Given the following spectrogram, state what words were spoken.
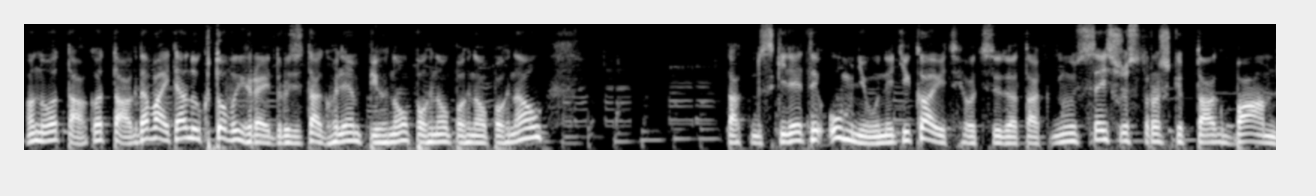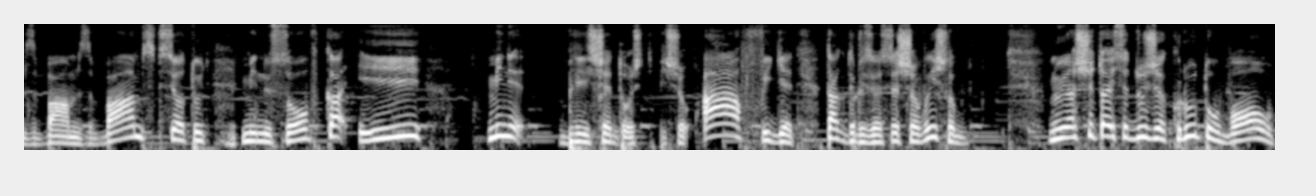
А ну, отак, отак. Давайте, а ну хто виграє, друзі? Так, голем пігнав, погнав, погнав, погнав. Так, ну скелети умні, вони тікають отсюда. Так, ну все щось трошки так. Бамс, бамс, бамс. Все, тут мінусовка і. Міні. Блін, ще дощ пішов. Афігеть. Так, друзі, все що вийшло. Ну, я вважаюся дуже круто, вау.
